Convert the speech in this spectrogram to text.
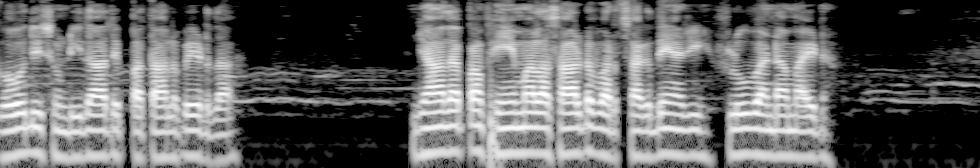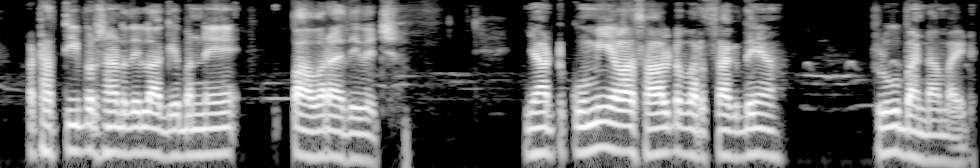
ਗੋਭ ਦੀ ਸੁੰਡੀ ਦਾ ਤੇ ਪੱਤਾ ਲਪੇਟ ਦਾ। ਜਾਂ ਤਾਂ ਆਪਾਂ ਫੇਮ ਵਾਲਾ ਸਾਲਟ ਵਰਤ ਸਕਦੇ ਹਾਂ ਜੀ ਫਲੂਵੈਂਡਾਮਾਈਡ 38% ਦੇ ਲਾਗੇ ਬੰਨੇ ਪਾਵਰ ਹੈ ਇਹਦੇ ਵਿੱਚ। ਜਾਂ ਟਕੂਮੀ ਵਾਲਾ ਸਾਲਟ ਵਰਤ ਸਕਦੇ ਹਾਂ ਫਲੂਵੈਂਡਾਮਾਈਡ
